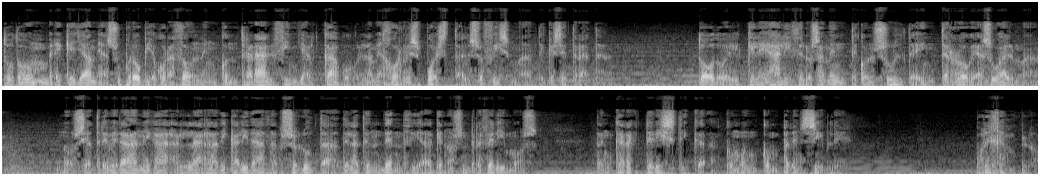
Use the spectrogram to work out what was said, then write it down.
Todo hombre que llame a su propio corazón encontrará al fin y al cabo la mejor respuesta al sofisma de que se trata. Todo el que leal y celosamente consulte e interrogue a su alma no se atreverá a negar la radicalidad absoluta de la tendencia a que nos referimos, tan característica como incomprensible. Por ejemplo,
